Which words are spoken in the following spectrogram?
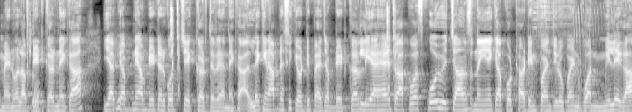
मैनुअल अपडेट करने का या फिर अपने अपडेटर को चेक करते रहने का। लेकिन आपने सिक्योरिटी पैच अपडेट कर लिया है तो आपके पास कोई भी चांस नहीं है कि आपको 13.0.1 मिलेगा।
